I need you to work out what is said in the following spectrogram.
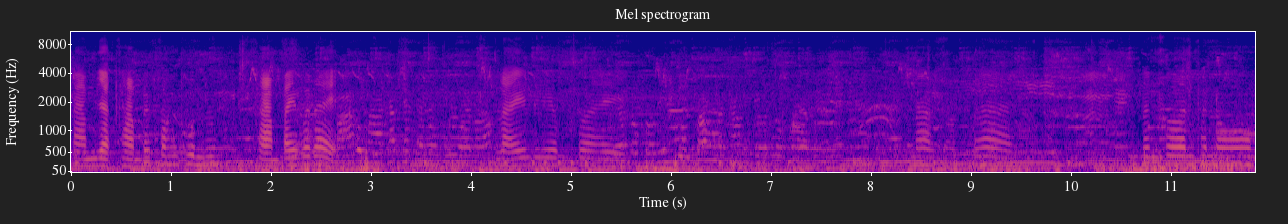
ขามอยากขามไปฟังพุ่นดูขามไปก็ได้ไหลเรือไฟนาคราชนครพนม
